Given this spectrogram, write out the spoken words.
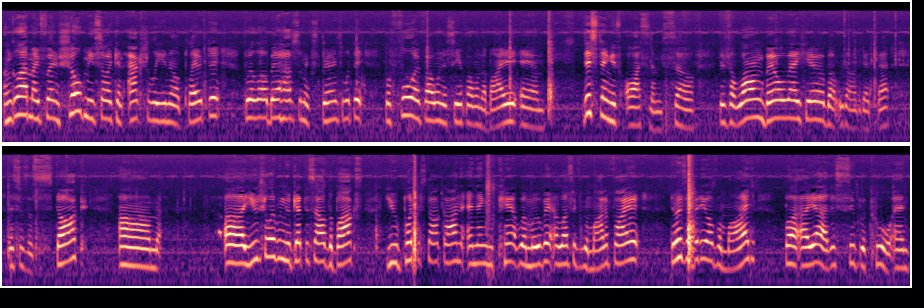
I'm glad my friend showed me so I can actually, you know, play with it for a little bit, have some experience with it before if I want to see if I want to buy it. And this thing is awesome. So there's a long barrel right here, but we don't have to get to that. This is a stock. Um, uh, usually when you get this out of the box, you put the stock on and then you can't remove it unless if you modify it. There is a video of a mod, but uh, yeah, this is super cool. And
